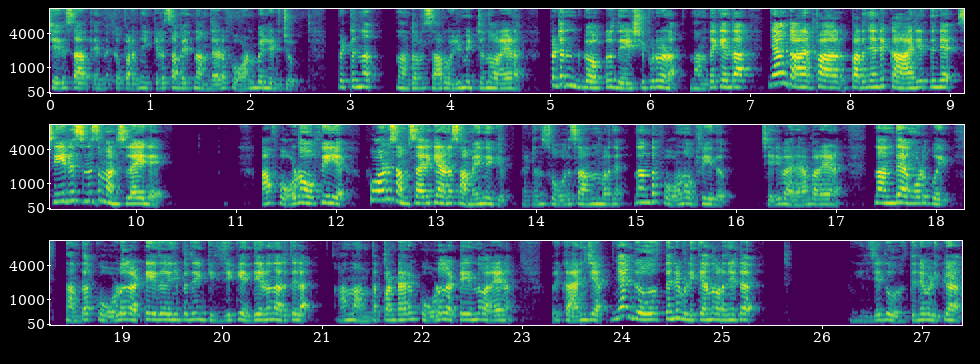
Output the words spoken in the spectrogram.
ശരി സാർ എന്നൊക്കെ പറഞ്ഞ് നിൽക്കുന്ന സമയത്ത് നന്ദയുടെ ഫോൺ ബെല്ലടിച്ചു. പെട്ടെന്ന് നന്ദ പറഞ്ഞു, സാർ ഒരു മിനിറ്റ് എന്ന് പറയണം. പെട്ടെന്ന് ഡോക്ടർ ദേഷ്യപ്പെടുവാണ്. നന്ദയ്ക്ക് എന്താ ഞാൻ പറഞ്ഞതിന്റെ കാര്യത്തിന്റെ സീരിയസ്നെസ് മനസ്സിലായില്ലേ? ആ ഫോൺ ഓഫ് ചെയ്യുക ഫോൺ സംസാരിക്കാണ് സമയം നിൽക്കും. പെട്ടെന്ന് സോറി സാറെന്ന് പറഞ്ഞ നന്ദ ഫോൺ ഓഫ് ചെയ്തു. ശരി വരാൻ പറയാണ്. നന്ദ അങ്ങോട്ട് പോയി. നന്ദ കോൾ കട്ട് ചെയ്ത് കഴിഞ്ഞപ്പോഴത്തേക്കും ഗിരിജിക്ക് എന്ത് ചെയ്യണമെന്ന് അറിയത്തില്ല. ആ നന്ദപ്പണ്ടാരം കോൾ കട്ട് ചെയ്യുന്നു പറയണം. ഒരു കാര്യം ചെയ്യാം. ഞാൻ ഗൗതത്തിനെ വിളിക്കാന്ന് പറഞ്ഞിട്ട് ഗിരിജ ഗൗതത്തിനെ വിളിക്കുകയാണ്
